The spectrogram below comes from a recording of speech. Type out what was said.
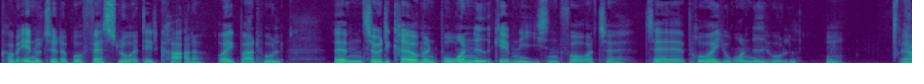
komme endnu tættere på at fastslå, at det er et krater, og ikke bare et hul, øhm, så vil det kræve, at man borer ned gennem isen for at tage, tage prøver af jorden ned i hullet. Mm. Ja.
